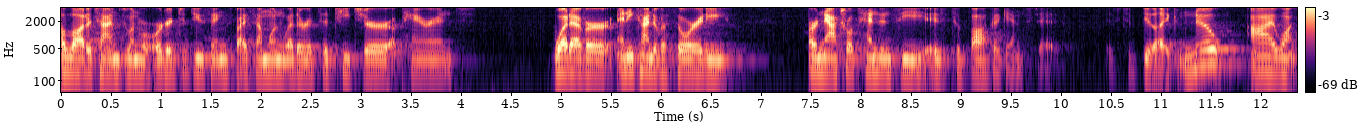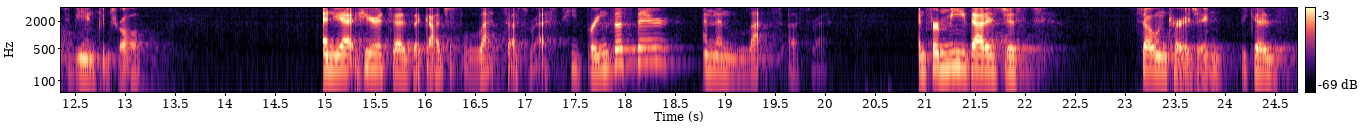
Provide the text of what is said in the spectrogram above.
A lot of times when we're ordered to do things by someone, whether it's a teacher, a parent, whatever, any kind of authority, our natural tendency is to balk against it, is to be like, nope, I want to be in control. And yet, here it says that God just lets us rest. He brings us there and then lets us rest. And for me, that is just so encouraging because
